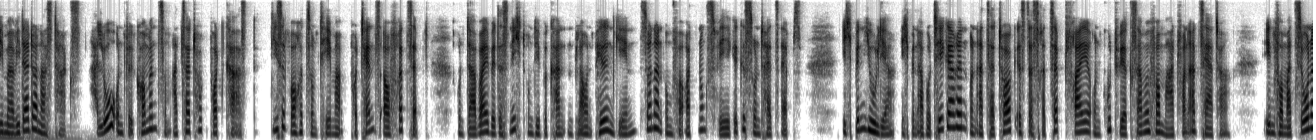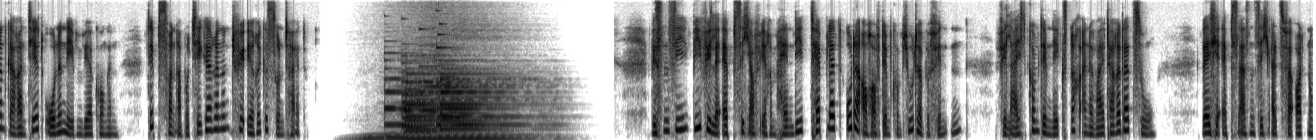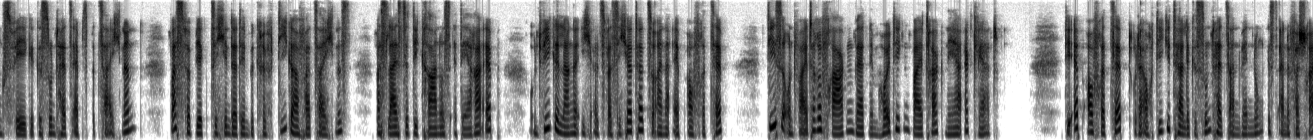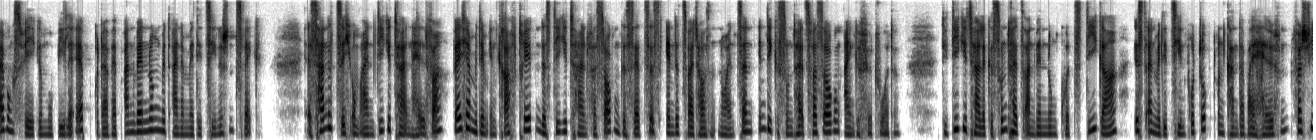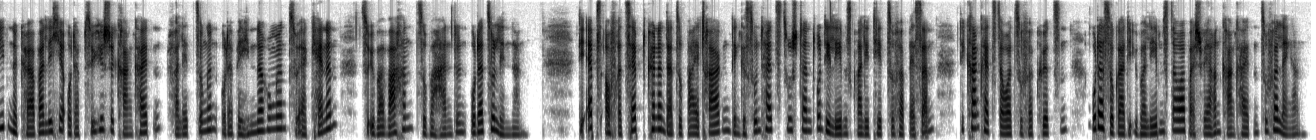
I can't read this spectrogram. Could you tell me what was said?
Immer wieder donnerstags. Hallo und willkommen zum Azertalk Podcast. Diese Woche zum Thema Potenz auf Rezept. Und dabei wird es nicht um die bekannten blauen Pillen gehen, sondern um verordnungsfähige Gesundheits-Apps. Ich bin Julia, ich bin Apothekerin und Azertalk ist das rezeptfreie und gut wirksame Format von Azerta. Informationen garantiert ohne Nebenwirkungen. Tipps von Apothekerinnen für ihre Gesundheit. Wissen Sie, wie viele Apps sich auf Ihrem Handy, Tablet oder auch auf dem Computer befinden? Vielleicht kommt demnächst noch eine weitere dazu. Welche Apps lassen sich als verordnungsfähige Gesundheits-Apps bezeichnen? Was verbirgt sich hinter dem Begriff DIGA-Verzeichnis? Was leistet die Granus Edera App? Und wie gelange ich als Versicherter zu einer App auf Rezept? Diese und weitere Fragen werden im heutigen Beitrag näher erklärt. Die App auf Rezept oder auch digitale Gesundheitsanwendung ist eine verschreibungsfähige mobile App oder Webanwendung mit einem medizinischen Zweck. Es handelt sich um einen digitalen Helfer, welcher mit dem Inkrafttreten des digitalen Versorgungsgesetzes Ende 2019 in die Gesundheitsversorgung eingeführt wurde. Die digitale Gesundheitsanwendung kurz DIGA ist ein Medizinprodukt und kann dabei helfen, verschiedene körperliche oder psychische Krankheiten, Verletzungen oder Behinderungen zu erkennen, zu überwachen, zu behandeln oder zu lindern. Die Apps auf Rezept können dazu beitragen, den Gesundheitszustand und die Lebensqualität zu verbessern, die Krankheitsdauer zu verkürzen oder sogar die Überlebensdauer bei schweren Krankheiten zu verlängern.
